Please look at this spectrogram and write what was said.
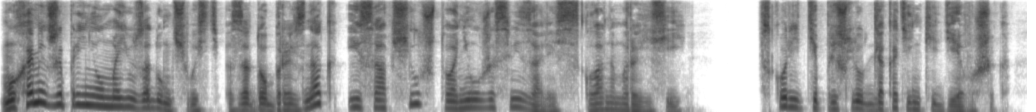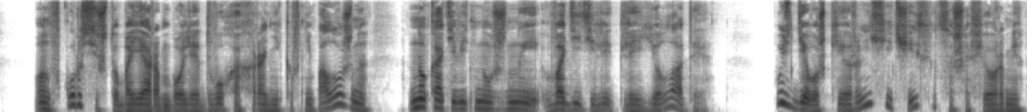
Мухаммед же принял мою задумчивость за добрый знак и сообщил, что они уже связались с кланом Рысей. Вскоре те пришлют для Катеньки девушек. Он в курсе, что боярам более двух охранников не положено, но Кате ведь нужны водители для ее лады. Пусть девушки Рыси числятся шоферами.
